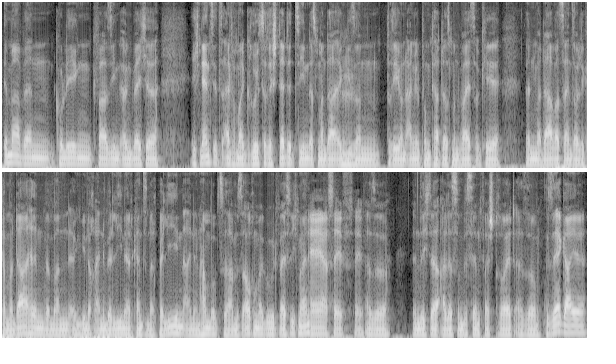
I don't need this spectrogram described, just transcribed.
immer, wenn Kollegen quasi in irgendwelche ich nenne es jetzt einfach mal größere Städte ziehen, dass man da irgendwie mhm. so einen Dreh- und Angelpunkt hat, dass man weiß, okay, wenn mal da was sein sollte, kann man da hin. Wenn man irgendwie noch einen in Berlin hat, kannst du nach Berlin. Einen in Hamburg zu haben, ist auch immer gut. Weißt du, wie ich meine? Ja, ja, safe, safe. Also, wenn sich da alles so ein bisschen verstreut. Also, sehr geil.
